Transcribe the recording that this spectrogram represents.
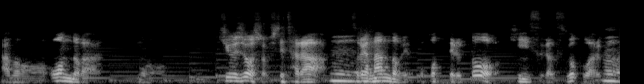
あの、温度がもう急上昇してたら、うん。それが何度も起こってると、品質がすごく悪くうん、な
